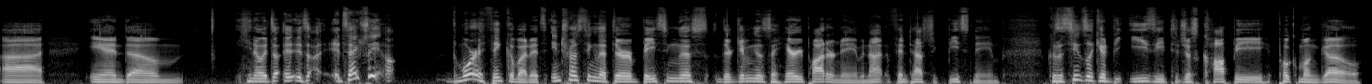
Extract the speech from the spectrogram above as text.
uh, and um, you know, it, it's it's actually uh, the more I think about it, it's interesting that they're basing this, they're giving this a Harry Potter name and not a Fantastic Beast name, because it seems like it'd be easy to just copy Pokemon Go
